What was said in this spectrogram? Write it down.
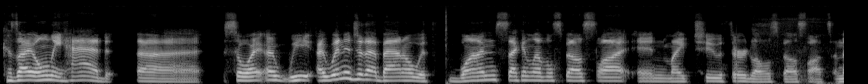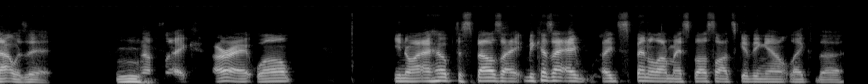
because I only had. uh So I, I we I went into that battle with one second level spell slot and my two third level spell slots, and that was it. Ooh. And I was like, all right, well, you know, I hope the spells I because I I, I spent a lot of my spell slots giving out like the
